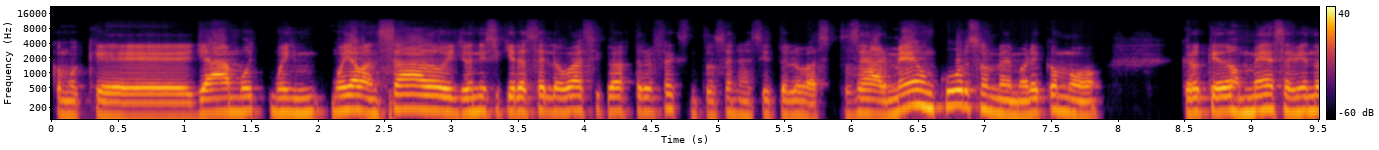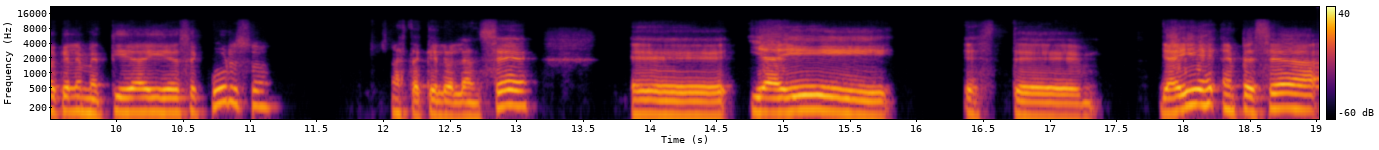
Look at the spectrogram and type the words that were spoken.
como que ya muy, muy, muy avanzado y yo ni siquiera sé lo básico de After Effects, entonces necesito lo básico. Entonces armé un curso, me demoré como creo que dos meses viendo que le metí ahí ese curso, hasta que lo lancé. Eh, y ahí, este, y ahí empecé a,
